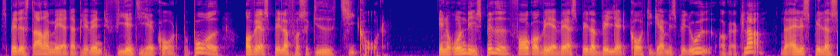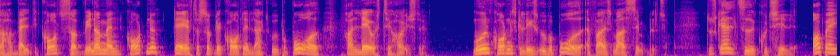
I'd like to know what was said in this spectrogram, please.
Spillet starter med, at der bliver vendt fire af de her kort på bordet, og hver spiller får så givet 10 kort. En runde i spillet foregår ved, at hver spiller vælger et kort, de gerne vil spille ud og gøre klar. Når alle spillere så har valgt et kort, så vinder man kortene. Derefter så bliver kortene lagt ud på bordet fra lavest til højeste. Måden kortene skal lægges ud på bordet er faktisk meget simpelt. Du skal altid kunne tælle opad,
